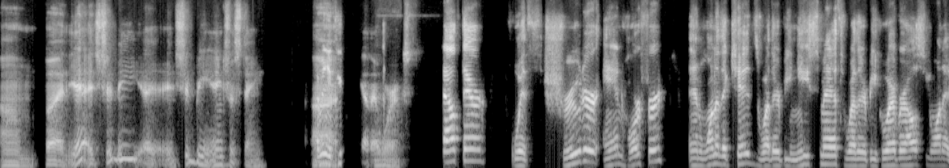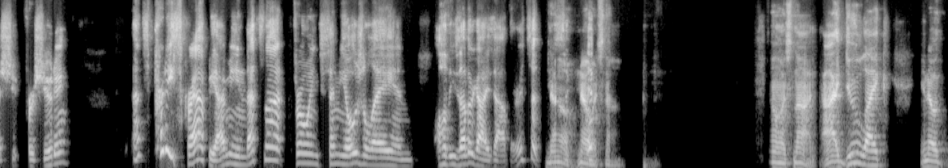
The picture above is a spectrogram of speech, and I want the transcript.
Um, but yeah, it should be it should be interesting. I mean, if uh, yeah, that works out there with Schroeder and Horford, and one of the kids, whether it be Nesmith, whether it be whoever else you want to shoot for shooting, that's pretty scrappy. I mean, that's not throwing Semi Ojeleye and all these other guys out there. It's a no, it's a, no, it's not. No, it's not. I do like, you know,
